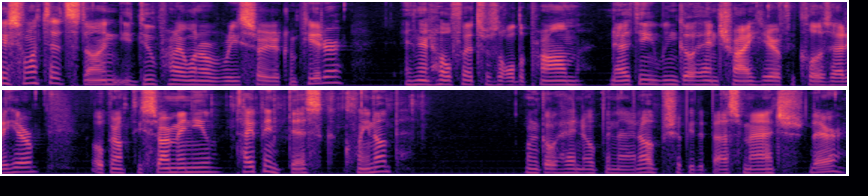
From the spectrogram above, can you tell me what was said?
Okay, so once that's done, you do probably want to restart your computer and then hopefully it's resolved the problem. Another thing we can go ahead and try here if we close out of here, open up the start menu, type in disk cleanup. I'm going to go ahead and open that up, should be the best match there.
